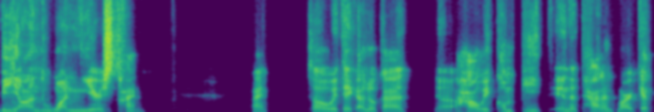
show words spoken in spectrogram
beyond one year's time. Right. So we take a look at uh, how we compete in the talent market,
